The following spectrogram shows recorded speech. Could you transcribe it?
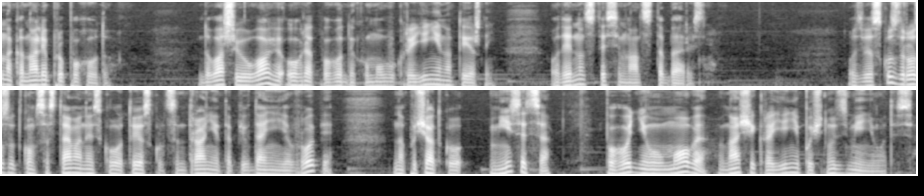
на каналі про погоду. До вашої уваги огляд погодних умов в Україні на тиждень 11-17 березня. У зв'язку з розвитком системи низького тиску в Центральній та Південній Європі на початку місяця погодні умови в нашій країні почнуть змінюватися.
